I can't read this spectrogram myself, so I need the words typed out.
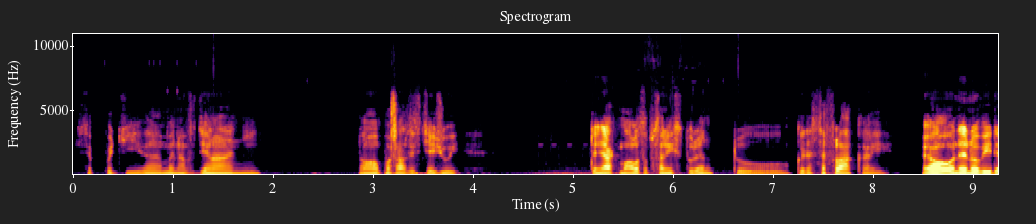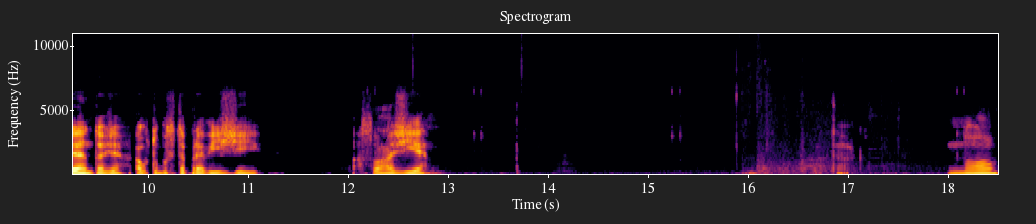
Když se podíváme na vzdělání, no pořád si stěžuj. To je nějak málo zapsaných studentů, kde se flákají? Jo, on je nový den, takže autobusy teprve výjíždějí a sváží je. No,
